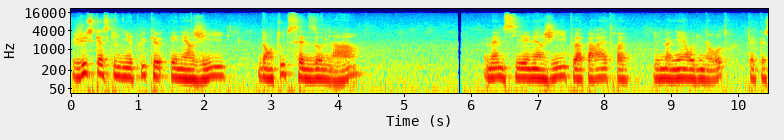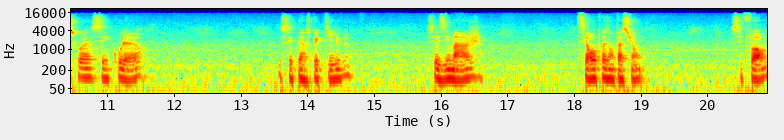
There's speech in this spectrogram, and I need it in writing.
Jusqu'à ce qu'il n'y ait plus que énergie dans toute cette zone-là. Même si énergie peut apparaître d'une manière ou d'une autre, quelles que soient ses couleurs, ses perspectives, ses images, ses représentations, ses formes,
